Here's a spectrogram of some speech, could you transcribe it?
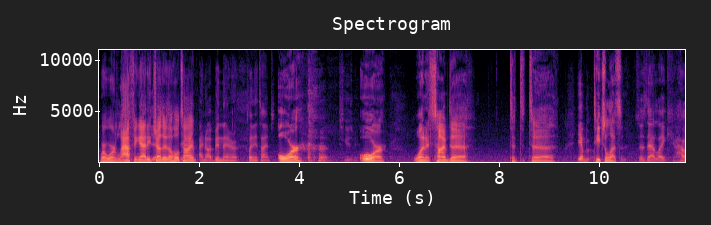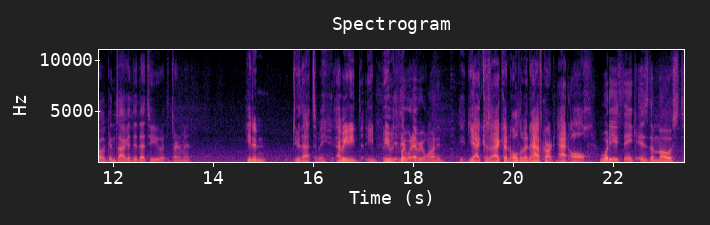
where we're laughing at each Yeah, other the whole yeah. time, I know. I've been there plenty of times. or Excuse me. or when it's time to to to, to Yeah, but teach a lesson. so is that like how Gonzaga did that to you at the tournament? He didn't do that to me. I mean, he he he was He did whatever he wanted. yeah, because I couldn't hold him in half guard at all. What do you think is the most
